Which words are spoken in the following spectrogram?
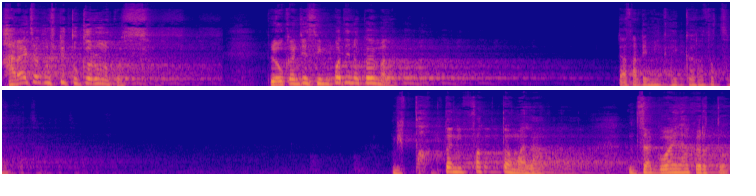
हरायच्या गोष्टी तू करू नकोस. लोकांची सिंपती नकोय मला. त्यासाठी मी काही करतच नाही. मी फक्त आणि फक्त मला जगवायला करतो.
